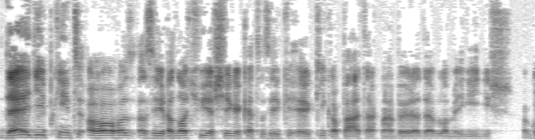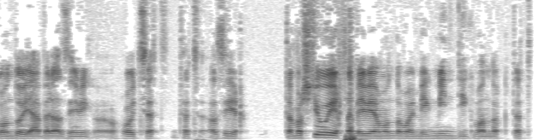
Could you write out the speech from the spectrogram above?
De egyébként ahhoz azért a nagy hülyeségeket azért kikapálták már belőle Devla még így is. A gondoljál bele azért, hogy tehát azért de most jó értelmében mondom, hogy még mindig vannak, tehát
